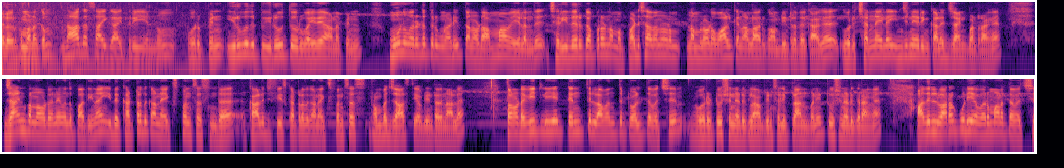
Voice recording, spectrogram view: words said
எல்லோருக்கும் வணக்கம். நாகசாய் காயத்ரி என்னும் ஒரு பெண் இருபது டு இருபத்தோரு வயதே ஆன பெண் மூணு வருடத்துக்கு முன்னாடி தன்னோட அம்மாவை இழந்து சரி இதற்கப்புறம் நம்ம படித்தாதான நம்மளோட வாழ்க்கை நல்லாயிருக்கும் அப்படின்றதுக்காக ஒரு சென்னையில் இன்ஜினியரிங் காலேஜ் ஜாயின் பண்ணுறாங்க ஜாயின் பண்ண உடனே வந்து பார்த்திங்கன்னா இது கட்டுறதுக்கான எக்ஸ்பென்சஸ் இந்த காலேஜ் ஃபீஸ் கட்டுறதுக்கான எக்ஸ்பென்சஸ் ரொம்ப ஜாஸ்தி அப்படின்றதுனால தன்னோட வீட்லேயே டென்த்து லெவன்த்து டுவெல்த்தை வச்சு ஒரு டியூஷன் எடுக்கலாம் அப்படின்னு சொல்லி பிளான் பண்ணி டியூஷன் எடுக்கிறாங்க. அதில் வரக்கூடிய வருமானத்தை வச்சு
